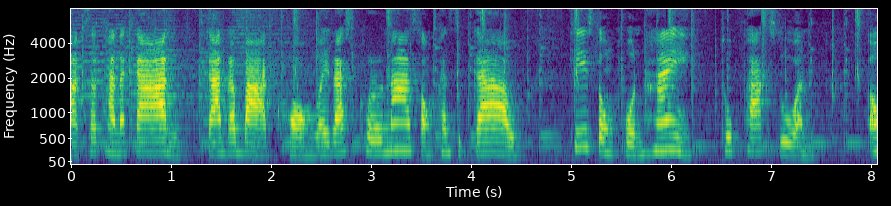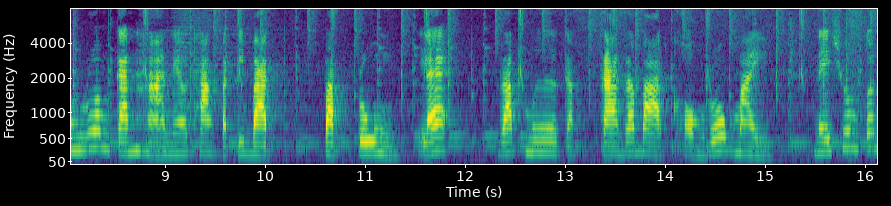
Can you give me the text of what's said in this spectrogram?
ากสถานการณ์การระบาดของไวรัสโคโรนา 2019 ที่ส่งผลให้ทุกภาคส่วน ต้องร่วมกันหาแนวทางปฏิบัติ ปรับปรุง และรับมือกับการระบาดของโรคใหม่ ในช่วงต้น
